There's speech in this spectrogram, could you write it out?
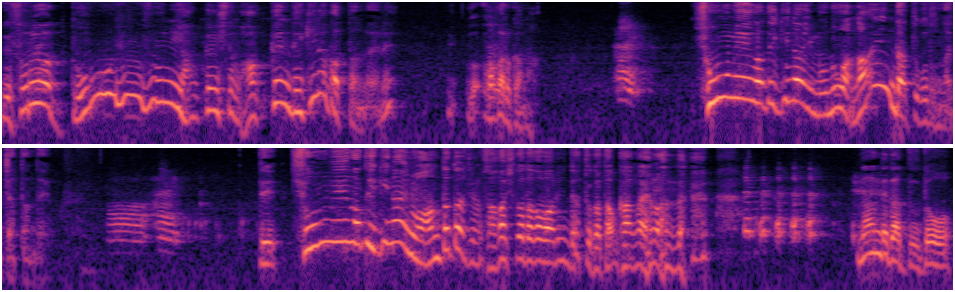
でそれはどういうふうに発見しても発見できなかったんだよね。わわかるかな？はい。証明ができないものはないんだってことになっちゃったんだよで証明ができないのはあんたたちの探し方が悪いんだってか 考えもあるんだ なんでかっていうと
